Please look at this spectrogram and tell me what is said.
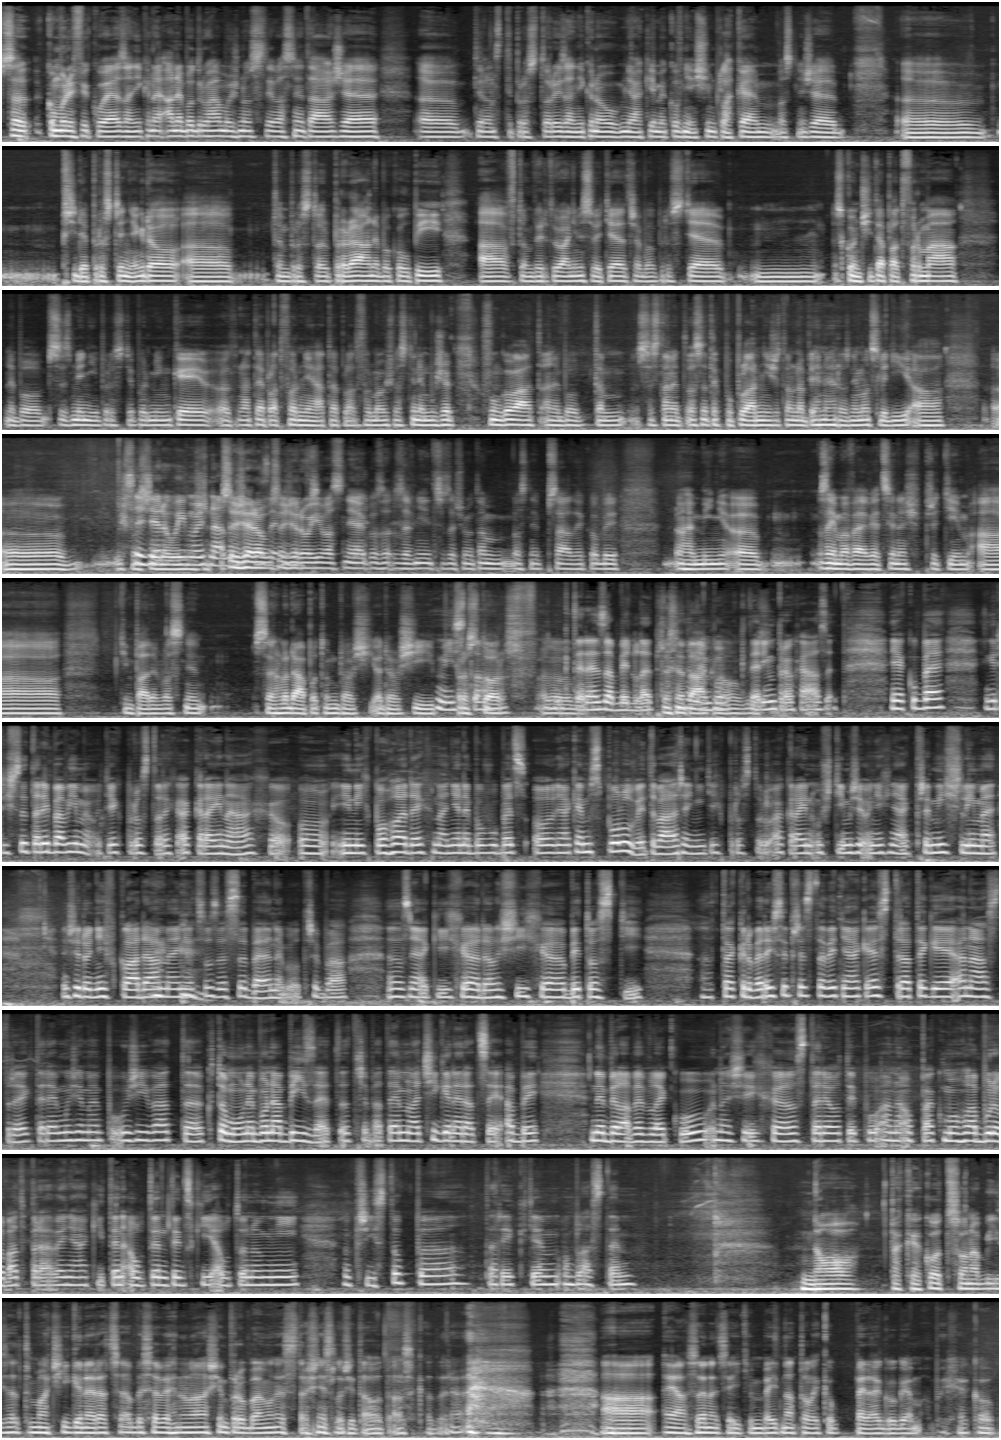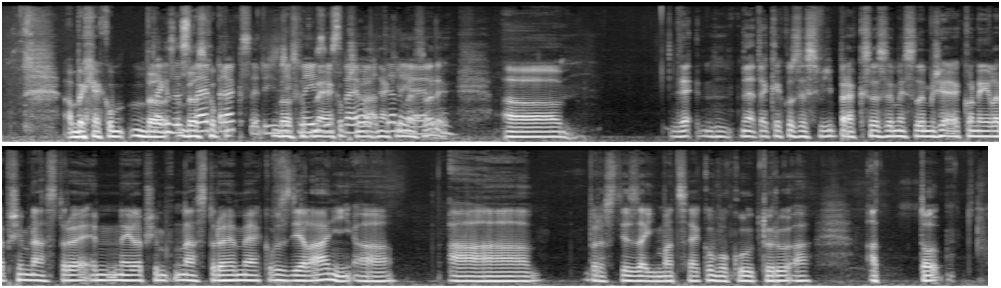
se komodifikuje, zanikne, anebo druhá možnost je vlastně ta, že uh, tyhle ty prostory zaniknou nějakým jako vnějším tlakem, vlastně, že uh, přijde prostě někdo a ten prostor prodá nebo koupí a v tom virtuálním světě třeba prostě mm, skončí ta platforma, nebo se změní prostě podmínky na té platformě a ta platforma už vlastně nemůže fungovat, anebo tam se stane to vlastně tak populární, že tam naběhne hrozně moc lidí a uh, už vlastně sežerují možná sežerou, sežerují vlastně jako zevnitř, začnou tam vlastně psát jakoby mnohem méně uh, zajímavé věci než předtím a tím pádem vlastně se hledá potom další a další Místo, prostor. které zabydlet Přesně tak, nebo no, kterým procházet. Jakube, když se tady bavíme o těch prostorech a krajinách, o, o jiných pohledech na ně nebo vůbec o nějakém spoluvytváření těch prostorů a krajin už tím, že o nich nějak přemýšlíme, že do nich vkládáme něco ze sebe nebo třeba eh, z nějakých eh, dalších eh, bytostí, tak dovedeš si představit nějaké strategie a nástroje, které můžeme používat k tomu nebo nabízet třeba té mladší generaci, aby nebyla ve vleku našich stereotypů a naopak mohla budovat právě nějaký ten autentický, autonomní přístup tady k těm oblastem? No, tak jako co nabízet mladší generace, aby se vyhnula našim problémům, je strašně složitá otázka. Teda. A já se necítím být natolik pedagogem, abych jako, abych jako byl, tak ze byl své schop, praxe, když byl ze jako svého nějaký metody. Uh, ne, ne, tak jako ze své praxe si myslím, že jako nejlepším nástrojem, nejlepším nástrojem je jako vzdělání a, a prostě zajímat se jako o kulturu a, to,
